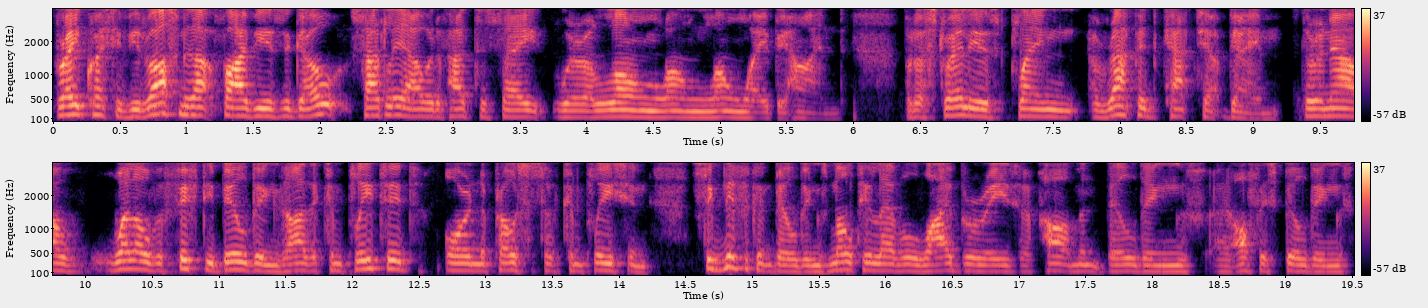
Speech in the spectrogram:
Great question. If you'd asked me that five years ago, sadly, I would have had to say we're a long, long, long way behind but Australia is playing a rapid catch up game. There are now well over 50 buildings either completed or in the process of completion. Significant buildings, multi level libraries, apartment buildings, uh, office buildings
